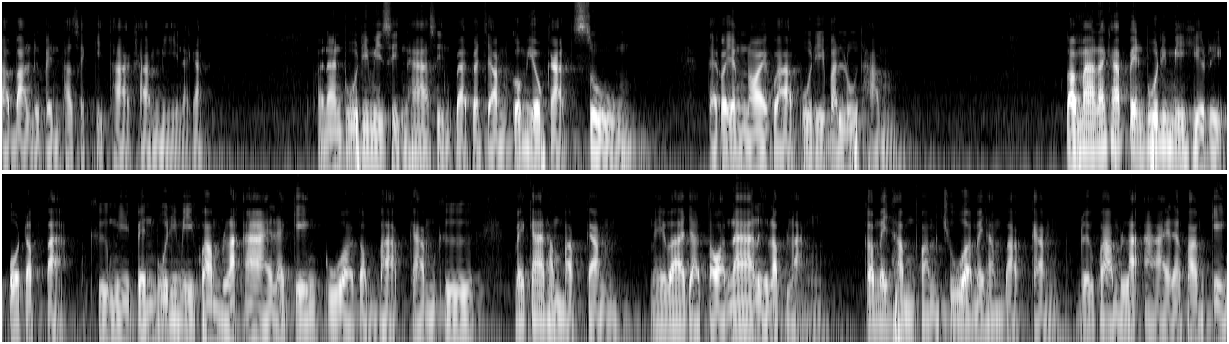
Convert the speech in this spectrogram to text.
ดาบันหรือเป็นพระสกิทาคามีนะครับ เพราะนั้นผู้ที่มีศีลห้าศีลแปดประจำก็มีโอกาสสูง แต่ก็ยังน้อยกว่าผู้ที่บรรลุธรรม ต่อมานะครับเป็นผู้ที่มีฮิริโอตปปะ คือมีเป็นผู้ที่มีความละอายและเกรงกลัวต่อบาปกรรม คือไม่กล้าทำบาปกรรม ไม่ว่าจะต่อหน้าหรือรับหลัง ก็ไม่ทำความชั่วไม่ทำบาปกรรม ด้วยความละอายและความเกรง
